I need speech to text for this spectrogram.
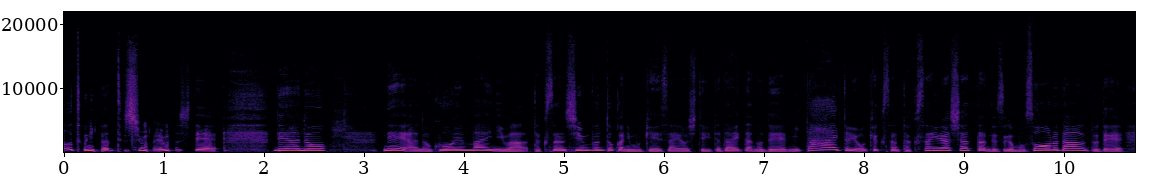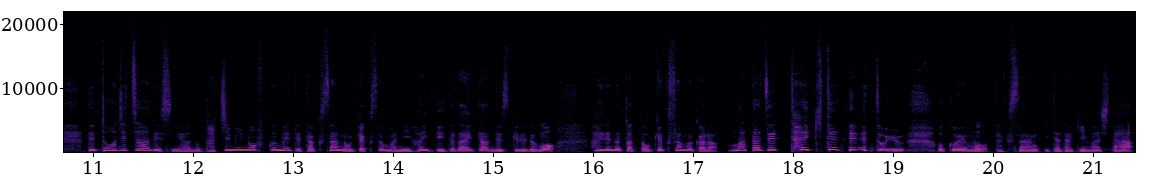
アウトになってしまいましてであのねあの公演前にはたくさん新聞とかにも掲載をしていただいたので見たいというお客さんたくさんいらっしゃったんですがもうソールドアウトでで当日はですねあの立ち見も含めてたくさんのお客様に入っていただいたんですけれども入れなかったお客様から「また絶対来てね」というお声もたくさんいただきました。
